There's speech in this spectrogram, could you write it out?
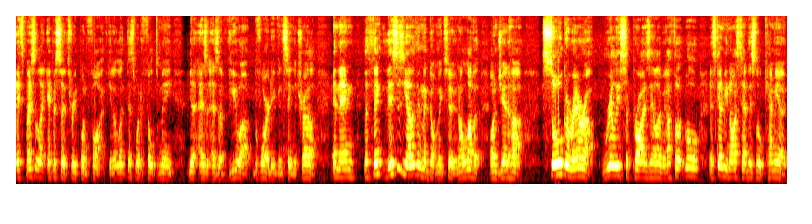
it's basically like episode three point five. You know, like that's what it felt to me. You know, as as a viewer before I'd even seen the trailer. And then the thing, this is the other thing that got me too, and I love it on Jedha. Saw Gerrera really surprised the LOB. I thought, well, it's going to be nice to have this little cameo.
